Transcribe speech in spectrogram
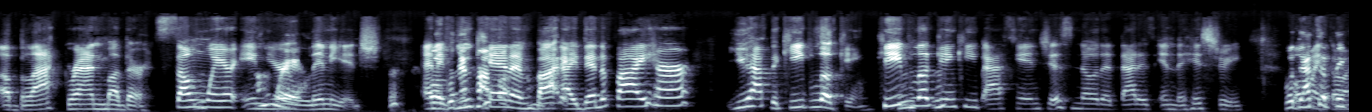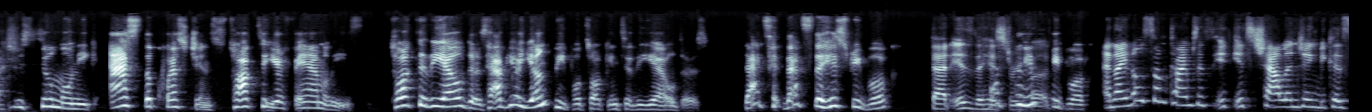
a black grandmother somewhere in somewhere. your lineage. And well, if you can't imbi- identify her, you have to keep looking, keep mm-hmm. looking, keep asking. Just know that that is in the history. Well, oh that's a gosh. big piece too, Monique. Ask the questions, talk to your families, talk to the elders, have your young people talking to the elders. That's that's the history book. That is the history, book. book. And I know sometimes it's it, it's challenging because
